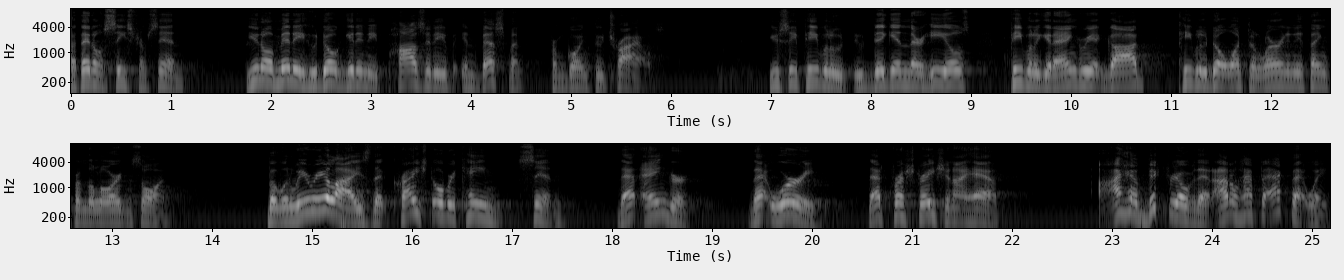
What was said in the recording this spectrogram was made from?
but they don't cease from sin. You know many who don't get any positive investment from going through trials. You see people who, who dig in their heels, people who get angry at God, people who don't want to learn anything from the Lord, and so on. But when we realize that Christ overcame sin, that anger, that worry, that frustration I have, I have victory over that. I don't have to act that way.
